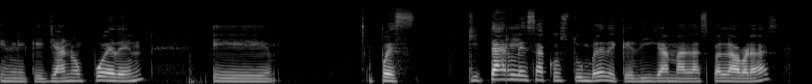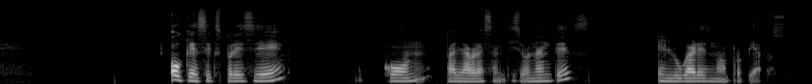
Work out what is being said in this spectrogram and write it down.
en el que ya no pueden, eh, pues, quitarle esa costumbre de que diga malas palabras o que se exprese con palabras antisonantes en lugares no apropiados.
